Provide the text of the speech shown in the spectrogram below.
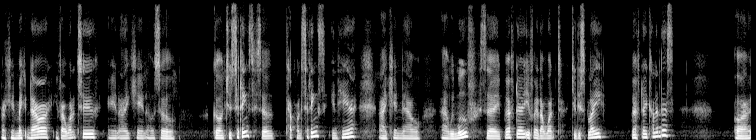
I can make it narrower if I want to. And I can also go into settings. So tap on settings in here. I can now uh, remove say birthday if I don't want to display birthday calendars or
